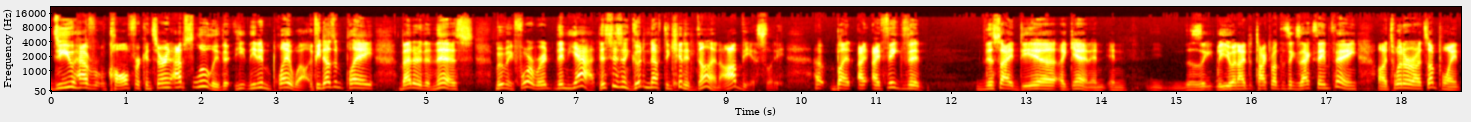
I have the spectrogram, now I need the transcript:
Do you have call for concern? Absolutely. He he didn't play well. If he doesn't play better than this moving forward, then yeah, this isn't good enough to get it done. Obviously, uh, but I I think that this idea again, and and this is you and I talked about this exact same thing on Twitter at some point.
